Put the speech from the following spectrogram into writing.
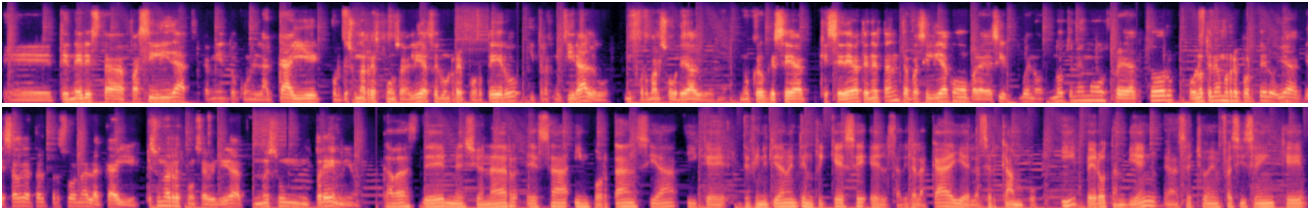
eh, tener esta facilidad de acercamiento con la calle, porque es una responsabilidad ser un reportero y transmitir algo, informar sobre algo, ¿no? No creo que sea que se deba tener tanta facilidad como para decir, bueno, no tenemos redactor o no tenemos reportero, ya que salga tal persona a la calle. Es una responsabilidad, no es un premio. Acabas de mencionar esa importancia y que definitivamente enriquece el salir a la calle, el hacer campo. Y pero también has hecho énfasis en que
